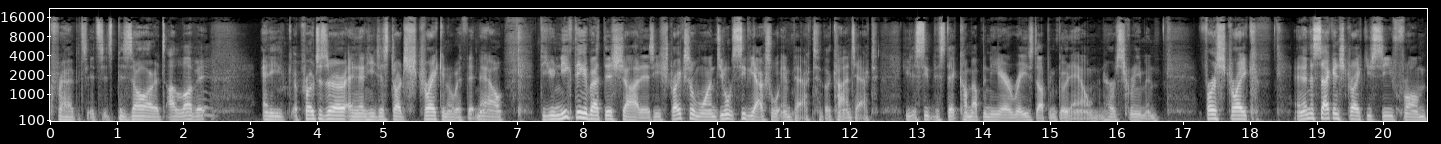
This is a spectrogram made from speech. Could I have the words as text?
crap. It's, it's, it's bizarre. It's, I love it mm-hmm. and he approaches her and then he just starts striking her with it. Now, the unique thing about this shot is he strikes her once. You don't see the actual impact, the contact. You just see the stick come up in the air, raised up, and go down, and her screaming. First strike, and then the second strike you see from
